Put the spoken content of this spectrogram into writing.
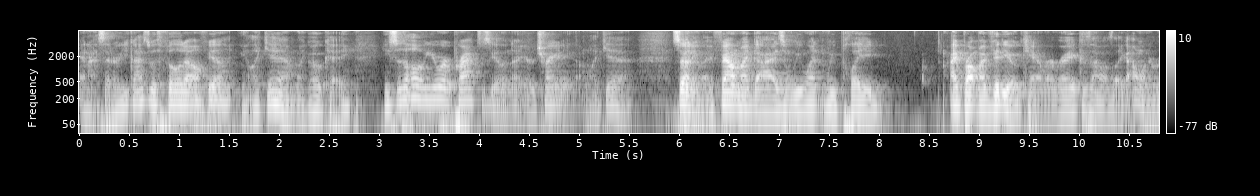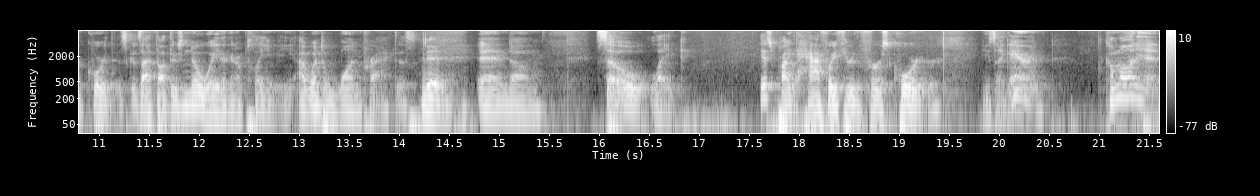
and I said, "Are you guys with Philadelphia?" You're like, "Yeah." I'm like, "Okay." He says, "Oh, you were at practice the other night. You were training." I'm like, "Yeah." So anyway, I found my guys and we went and we played. I brought my video camera, right? Because I was like, I want to record this because I thought there's no way they're gonna play me. I went to one practice, Yeah. and um, so like, it's probably halfway through the first quarter. He's like, Aaron, come on in,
